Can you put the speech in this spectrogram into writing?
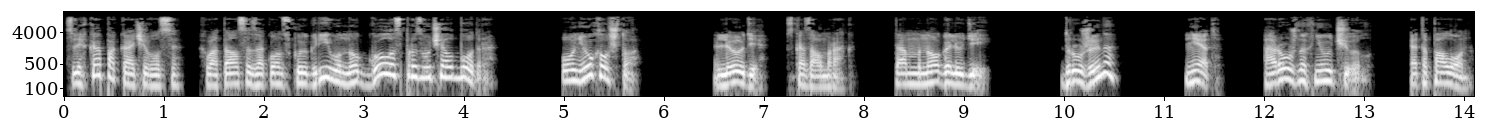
слегка покачивался, хватался за конскую гриву, но голос прозвучал бодро. «Унюхал что?» «Люди», — сказал мрак. «Там много людей». «Дружина?» «Нет, оружных не учуял. Это полон.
